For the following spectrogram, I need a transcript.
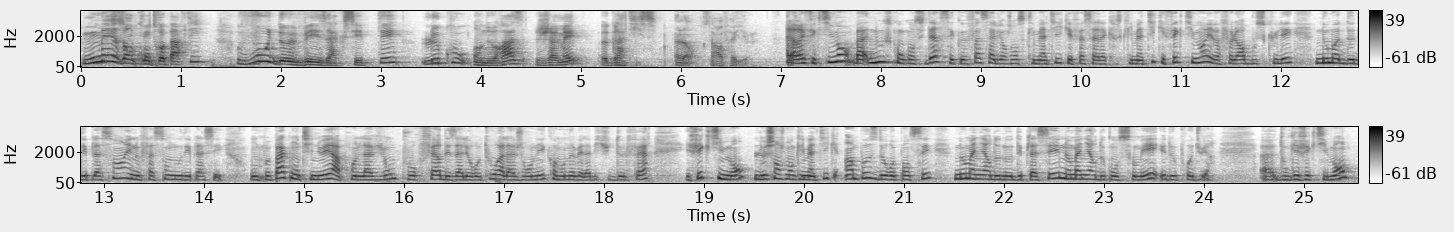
mais en contrepartie, vous devez accepter le coût. On ne rase jamais euh, gratis. Alors, Sarah Fayol. Alors effectivement, bah, nous, ce qu'on considère, c'est que face à l'urgence climatique et face à la crise climatique, effectivement, il va falloir bousculer nos modes de déplacement et nos façons de nous déplacer. On ne peut pas continuer à prendre l'avion pour faire des allers-retours à la journée comme on avait l'habitude de le faire. Effectivement, le changement climatique impose de repenser nos manières de nous déplacer, nos manières de consommer et de produire. Euh, donc effectivement,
